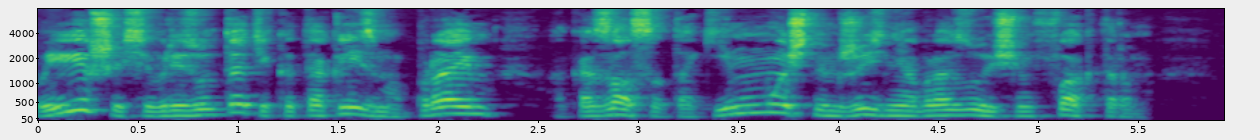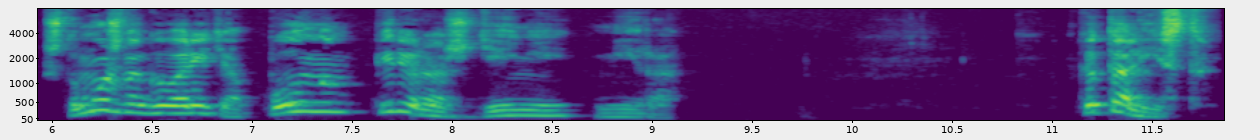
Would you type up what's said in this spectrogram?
Появившийся в результате катаклизма прайм оказался таким мощным жизнеобразующим фактором, что можно говорить о полном перерождении мира. Каталист.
